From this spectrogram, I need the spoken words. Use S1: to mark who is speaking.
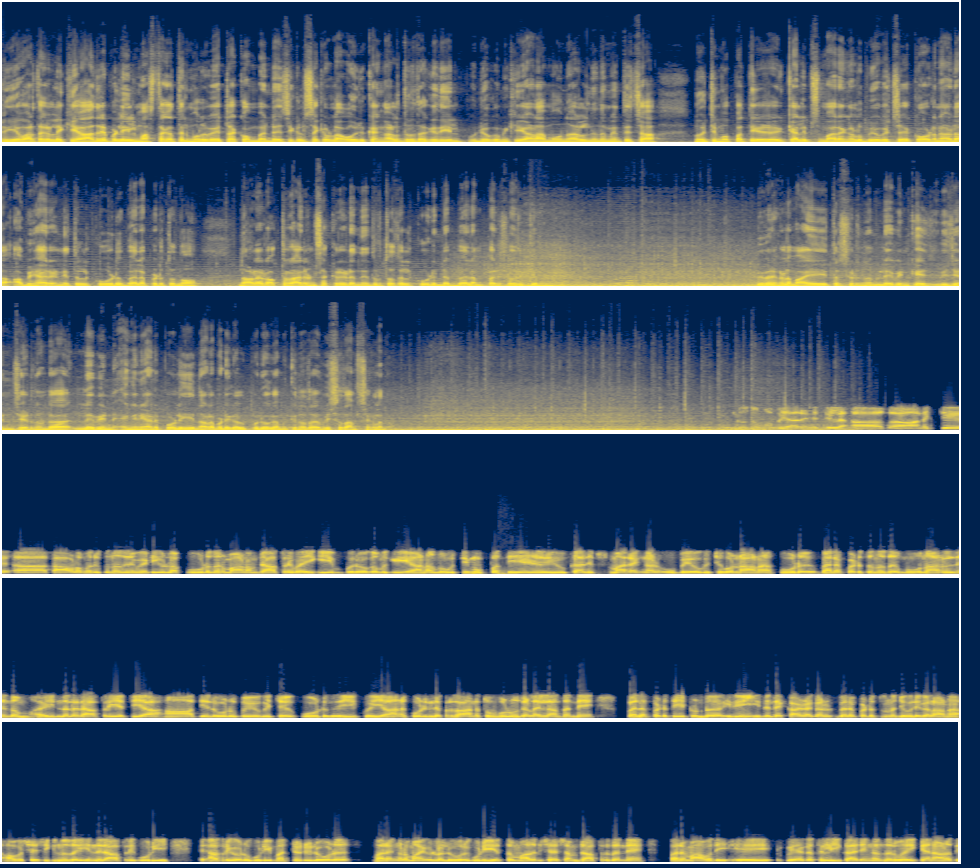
S1: തിരികെ വാർത്തകളിലേക്ക്. ആതിരപ്പള്ളിയിൽ മസ്തകത്തിൽ മുറിവേറ്റ കൊമ്പന്റെ ചികിത്സയ്ക്കുള്ള ഒരുക്കങ്ങൾ ദ്രുതഗതിയിൽ പുരോഗമിക്കുകയാണ്. മൂന്നാറിൽ നിന്നും എത്തിച്ച നൂറ്റി മുപ്പത്തിയേഴ് കലിപ്സ് മരങ്ങൾ ഉപയോഗിച്ച് കോടനാട് അഭയാരണ്യത്തിൽ കൂട് ബലപ്പെടുത്തുന്നു. നാളെ ഡോക്ടർ അരുൺ സക്രിയുടെ നേതൃത്വത്തിൽ കൂടിന്റെ ബലം പരിശോധിക്കും. വിവരങ്ങളുമായി തൃശ്ശൂരിൽ നിന്നും ലെവിൻ കെ വിജയൻ ചേരുന്നുണ്ട്. ലെവിൻ എങ്ങനെയാണ് ഇപ്പോൾ ഈ നടപടികൾ പുരോഗമിക്കുന്നത്? വിശദാംശങ്ങളെന്ന്
S2: അഭയാരണ്യത്തിൽ ആനയ്ക്ക് താവളം താവളമൊരുക്കുന്നതിന് വേണ്ടിയുള്ള കൂട് നിർമ്മാണം രാത്രി വൈകിയും പുരോഗമിക്കുകയാണ്. നൂറ്റി മുപ്പത്തിയേഴ് യൂക്കാലിപ്സ് മരങ്ങൾ ഉപയോഗിച്ചുകൊണ്ടാണ് കൂട് ബലപ്പെടുത്തുന്നത്. മൂന്നാറിൽ നിന്നും ഇന്നലെ രാത്രി എത്തിയ ആദ്യ ലോഡ് ഉപയോഗിച്ച് കൂട് ഈ ആനക്കൂടിന്റെ പ്രധാന തൂണുകളെല്ലാം തന്നെ ബലപ്പെടുത്തിയിട്ടുണ്ട്. ഇനി ഇതിന്റെ കഴകൾ ബലപ്പെടുത്തുന്ന ജോലികളാണ് അവശേഷിക്കുന്നത്. ഇന്ന് രാത്രി കൂടി രാത്രിയോടുകൂടി മറ്റൊരു ലോഡ് മരങ്ങളുമായുള്ള ലോറി കൂടി എത്തും. അതിനുശേഷം രാത്രി തന്നെ പരമാവധി വേഗത്തിൽ ഈ കാര്യങ്ങൾ നിർവഹിക്കാനാണ്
